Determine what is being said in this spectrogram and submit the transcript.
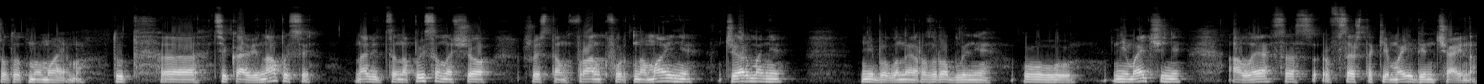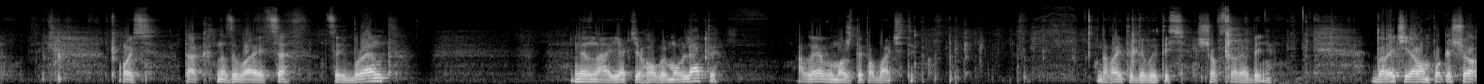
Що тут ми маємо? Тут е, цікаві написи. Навіть це написано, що щось там Франкфурт на Майні, Джермані. Ніби вони розроблені у Німеччині, але все, все ж таки Made in China. Ось так називається цей бренд. Не знаю, як його вимовляти, але ви можете побачити. Давайте дивитись, що всередині. До речі, я вам поки що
